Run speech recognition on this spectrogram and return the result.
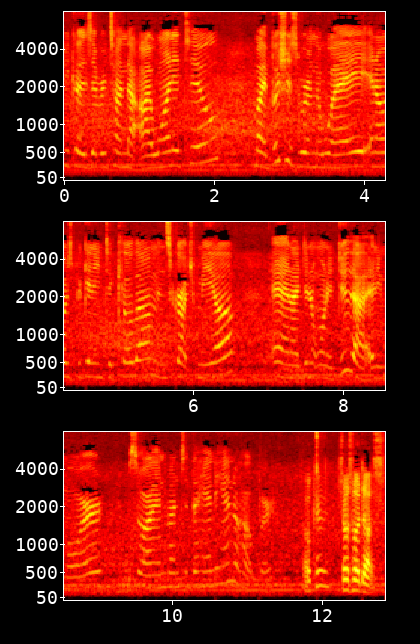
because every time that I wanted to, my bushes were in the way and I was beginning to kill them and scratch me up, and I didn't want to do that anymore, so I invented the handy handle helper. Okay, show us what it does.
